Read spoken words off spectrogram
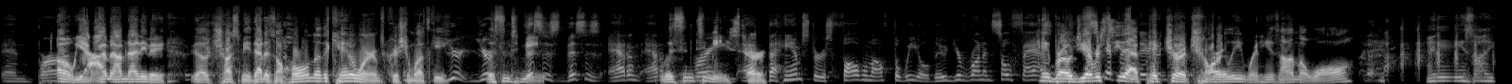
and burned. Oh yeah, I'm, I'm not even. You know, trust me, that is a whole nother can of worms, Christian. You're, you're, Listen to me. This is this is Adam. Adam. Listen to me, sir. The hamster is falling off the wheel, dude. You're running so fast. Hey, bro, do you ever see that dude. picture of Charlie when he's on the wall and he's like,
